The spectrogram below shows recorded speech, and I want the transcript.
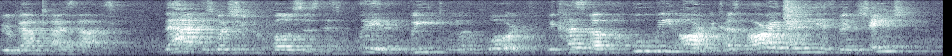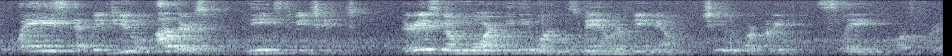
through baptized eyes. That is what she proposes as a way that we can move forward because of who we are, because our identity has been changed. Ways that we view needs to be changed. There is no more anyone who's male or female, Jew or Greek, slave or free.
